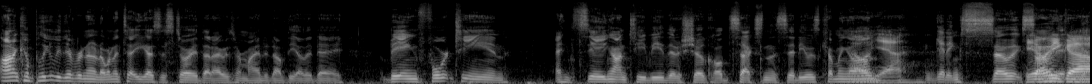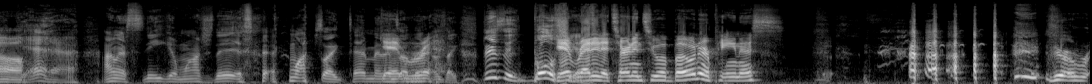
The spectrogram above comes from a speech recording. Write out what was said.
On a completely different note, I want to tell you guys a story that I was reminded of the other day. Being 14 and seeing on TV that a show called Sex in the City was coming Oh on. yeah. And getting so excited. Here we go. being, yeah, I'm gonna sneak and watch this. and watch like ten minutes Get of re- it. I was like, "This is bullshit." Get ready to turn into a boner penis. to,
